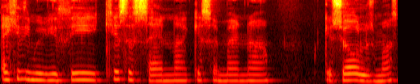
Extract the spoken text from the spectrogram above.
έχει δημιουργηθεί και σε σένα και σε μένα και σε όλους μας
